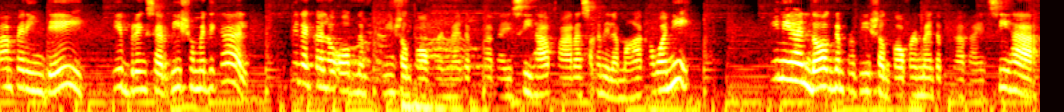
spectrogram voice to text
Pampering Day, libreng serbisyo medikal, pinagkaloob ng Provincial Government of Cagayan Siha para sa kanilang mga kawani. Inihandog ng Provincial Government of Cagayan Siha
